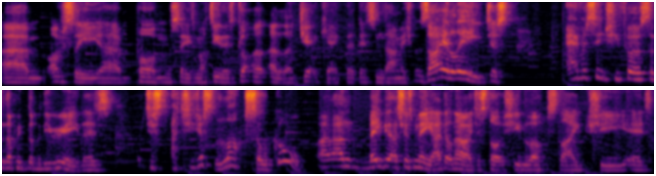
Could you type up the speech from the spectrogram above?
Um, obviously, uh, poor Mercedes Martinez got a, a, legit kick that did some damage. But Li, just ever since she first turned up in WWE, there's just she just looks so cool. And maybe that's just me. I don't know. I just thought she looks like she is.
